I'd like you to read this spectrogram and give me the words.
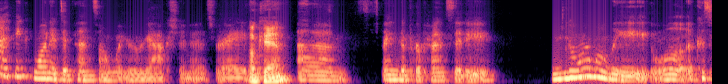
mean, I think one, it depends on what your reaction is, right? Okay. Um, and the propensity. Normally, well, because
